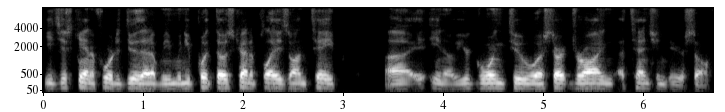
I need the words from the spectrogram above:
you just can't afford to do that. I mean, when you put those kind of plays on tape, you know, you're going to start drawing attention to yourself.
